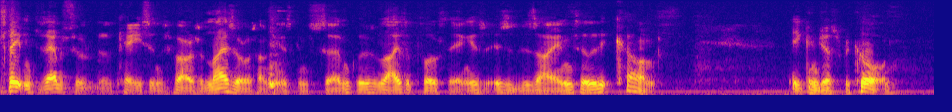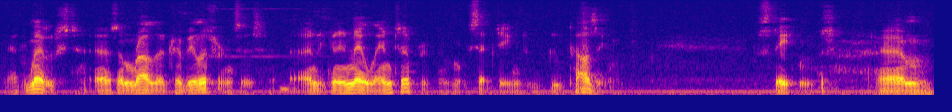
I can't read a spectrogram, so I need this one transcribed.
statement is absolutely the case insofar as Eliza or something is concerned, because Eliza, poor thing, is, is designed so that it can't. It can just record, at most, uh, some rather trivial utterances, and it can in no way interpret them, excepting do parsing statements. Um,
